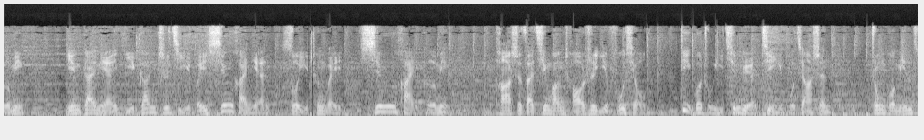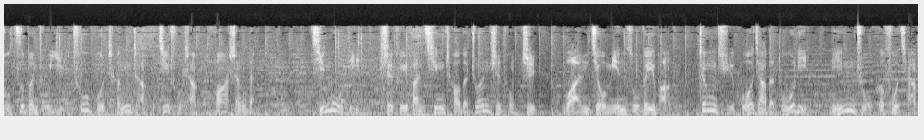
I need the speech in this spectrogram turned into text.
革命，因该年以干之际为辛亥年，所以称为辛亥革命。它是在清王朝日益腐朽。帝国主义侵略进一步加深，中国民族资本主义初步成长基础上发生的，其目的是推翻清朝的专制统治，挽救民族危亡，争取国家的独立、民主和富强。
